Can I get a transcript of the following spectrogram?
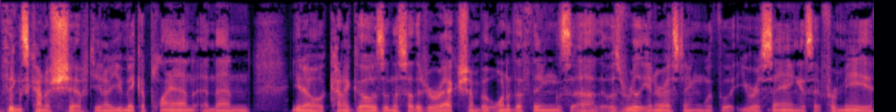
things kind of shift. You know, you make a plan and then you know it kind of goes in this other direction. But one of the things uh, that was really interesting with what you were saying is that for me,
